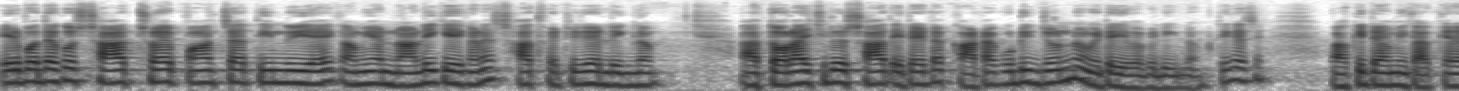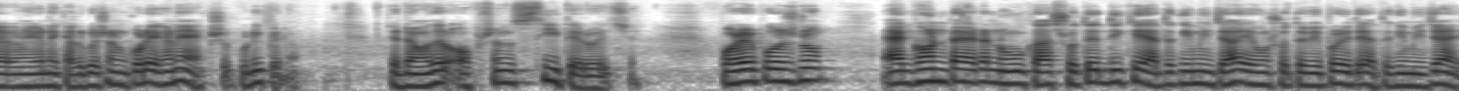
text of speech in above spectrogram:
এরপর দেখো, সাত, ছয়, পাঁচ, চার, তিন, দুই, এক, আমি আর না লিখে এখানে সাত ফ্যাক্টোরিয়াল লিখলাম। আর তলায় ছিল সাত, এটা এটা কাটাকুটির জন্য আমি এটা এইভাবে লিখলাম, ঠিক আছে? বাকিটা আমি এখানে ক্যালকুলেশন করে এখানে একশো কুড়ি পেলাম। যেটা আমাদের অপশান সিতে রয়েছে। পরের প্রশ্ন, এক ঘন্টায় একটা নৌকা স্রোতের দিকে এত কিমি যায় এবং স্রোতের বিপরীতে এত কিমি যায়?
